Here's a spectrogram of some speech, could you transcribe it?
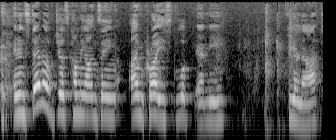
And instead of just coming out and saying, I'm Christ, look at me, fear not,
